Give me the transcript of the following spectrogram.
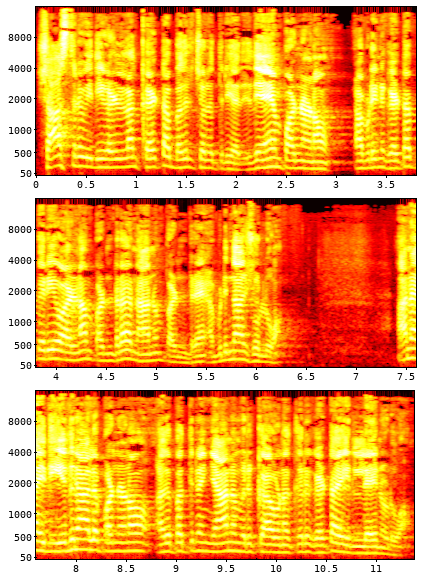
சாஸ்திர விதிகள்லாம் கேட்டால் பதில் சொல்ல தெரியாது. இதை ஏன் பண்ணணும்? அப்படின்னு கேட்டால் பெரியவாள்லாம் பண்ணுறா நானும் பண்ணுறேன் அப்படின்னு தான் சொல்லுவான். ஆனால் இது எதனால் பண்ணணும்? அதை பற்றின ஞானம் இருக்கா உனக்குன்னு கேட்டால் இல்லைன்னு விடுவான்.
